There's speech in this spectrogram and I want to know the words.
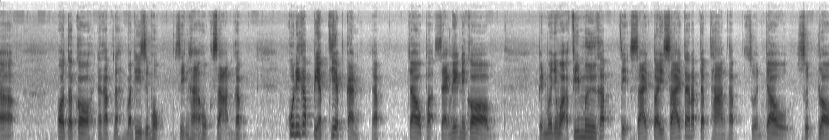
ออตกนะครับนะวันที่ 16 สิงหา63ครับคู่นี้ก็เปรียบเทียบกันครับเจ้าพระแสงเล็กนี่ก็ เป็นมวยจังหวะฝีมือครับเตะซ้ายต่อยซ้ายตั้งรับจับทางครับ ส่วนเจ้าสุดหล่อ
